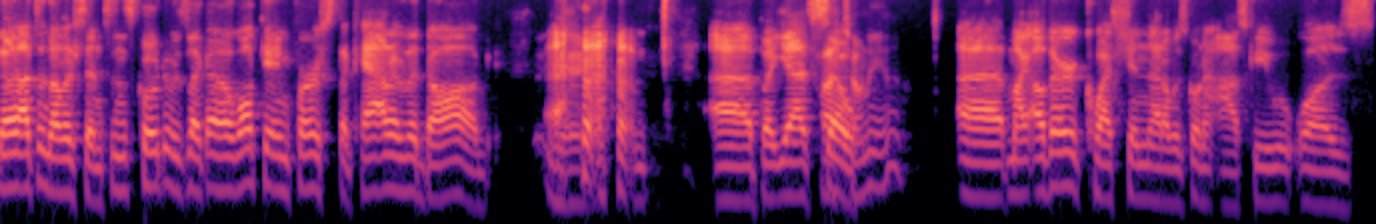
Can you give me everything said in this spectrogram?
no, that's another Simpsons quote. It was like, uh, "What came first, the cat or the dog?" Yeah. uh, but yeah, so uh, my other question that I was going to ask you was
